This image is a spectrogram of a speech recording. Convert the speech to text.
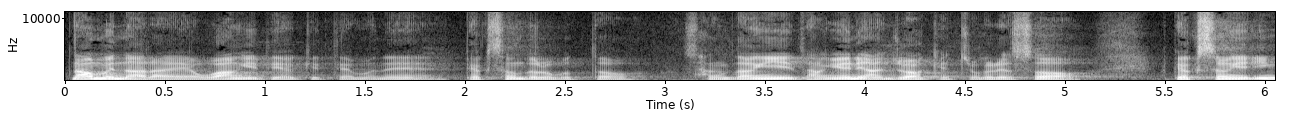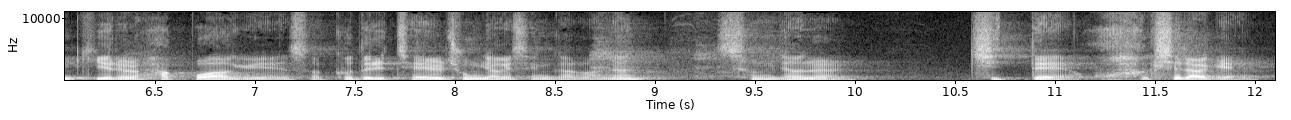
남의 나라의 왕이 되었기 때문에 백성들로부터 상당히 당연히 안 좋았겠죠. 그래서 백성의 인기를 확보하기 위해서 그들이 제일 중요하게 생각하는 성전을 짓되 확실하게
